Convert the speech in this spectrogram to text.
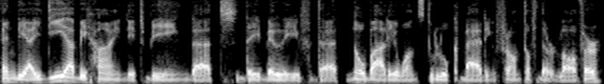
And the idea behind it being that they believe that nobody wants to look bad in front of their lover.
